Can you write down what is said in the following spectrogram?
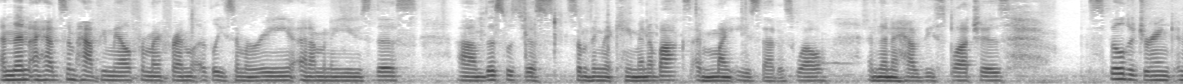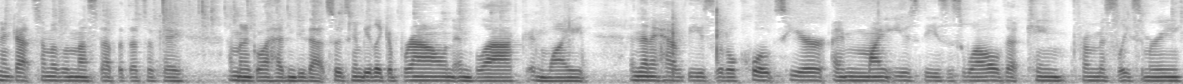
And then I had some Happy Mail from my friend Lisa Marie and I'm going to use this. Um, this was just something that came in a box. I might use that as well. And then I have these splotches. Spilled a drink and it got some of them messed up, but that's okay. I'm going to go ahead and do that. So it's going to be like a brown and black and white. And then I have these little quotes here. I might use these as well that came from Miss Lisa Marie.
